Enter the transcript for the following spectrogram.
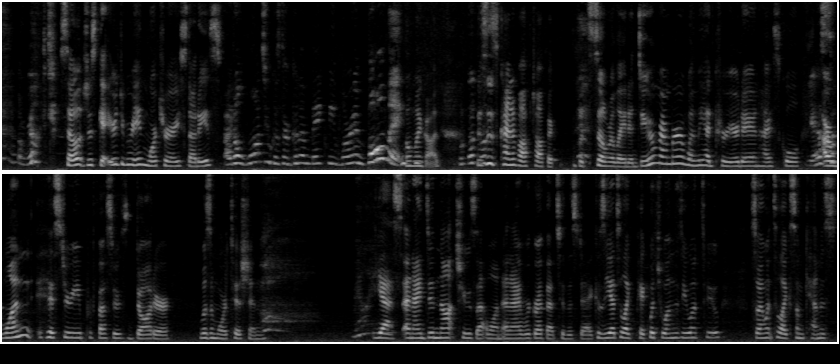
I'm really. Tr- So just get your degree in mortuary studies. I don't want to because they're gonna make me learn embalming. Oh my god. This is kind of off topic, but still related. Do you remember when we had career day in high school? yes. Our one history professor's daughter was a mortician. really? Yes, and I did not choose that one, and I regret that to this day because you had to like pick which ones you went to. So I went to like some chemist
